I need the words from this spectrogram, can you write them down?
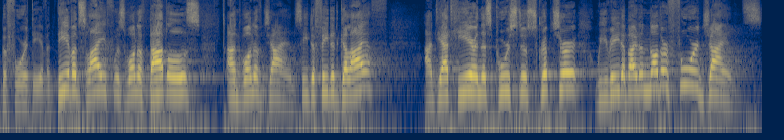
before David. David's life was one of battles and one of giants. He defeated Goliath, and yet, here in this portion of Scripture, we read about another four giants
